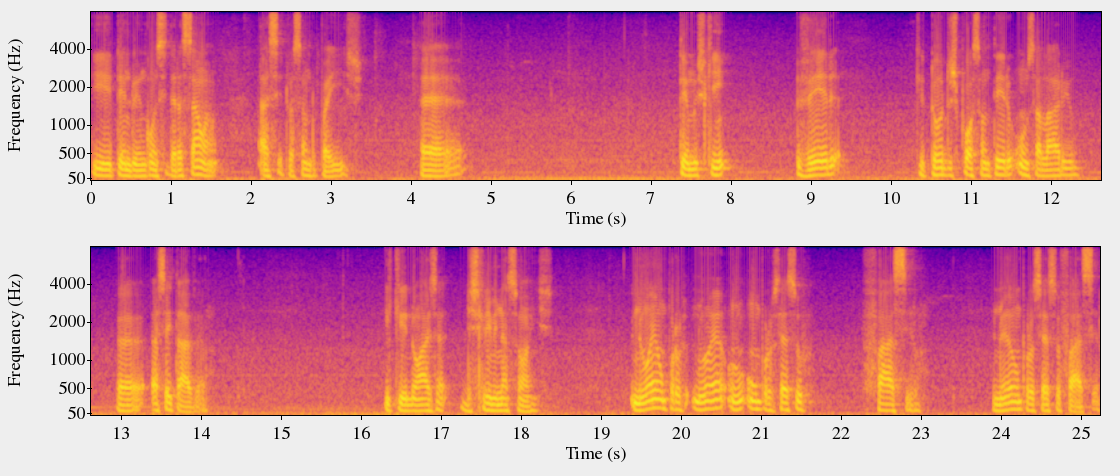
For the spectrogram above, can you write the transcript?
e tendo em consideração a, situação do país. É, temos que ver que todos possam ter um salário uh, aceitável e que não haja discriminações. Não é um, não é um, um processo fácil, não é um processo fácil,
